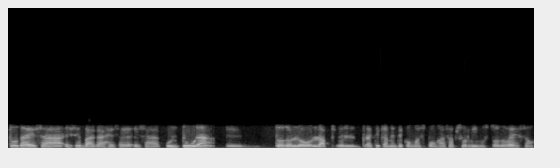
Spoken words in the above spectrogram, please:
toda esa ese bagaje esa, esa cultura eh, todo lo, prácticamente como esponjas absorbimos todo eso.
